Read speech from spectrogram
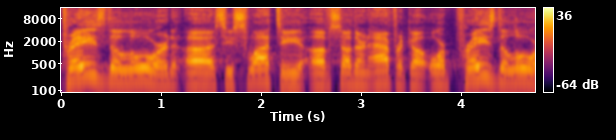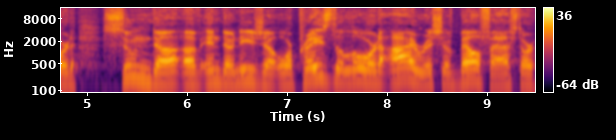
praise the Lord uh, Siswati of southern Africa, or praise the Lord Sunda of Indonesia, or praise the Lord Irish of Belfast, or,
